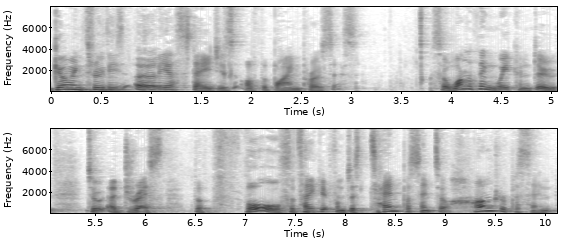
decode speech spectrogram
going through these earlier stages of the buying process. So, one things we can do to address the full, so take it from just 10% to 100%,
